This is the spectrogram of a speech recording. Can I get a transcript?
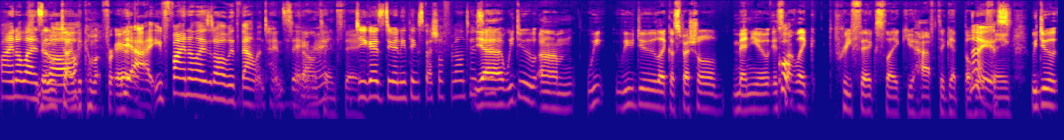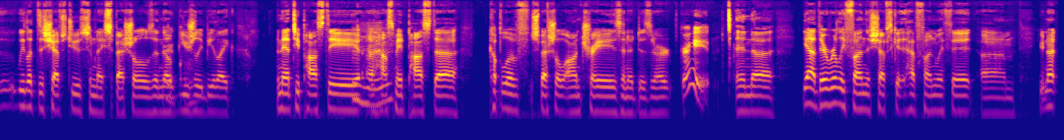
finalize it no all. time to come up for air. Yeah, you finalize it all with Valentine's Day. right? Valentine's Day. Do you guys do anything special for Valentine's Yeah, Day? Yeah, we do. Um, we we do like a special menu. It's Cool. not like prix fixe, like you have to get the Nice. whole thing. We do. We let the chefs do some nice specials, and Very they'll cool. usually be like an antipasti, Mhm. a house made pasta, a couple of special entrees, and a dessert. Great. And uh, yeah, they're really fun. The chefs get have fun with it. Um, you're not.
